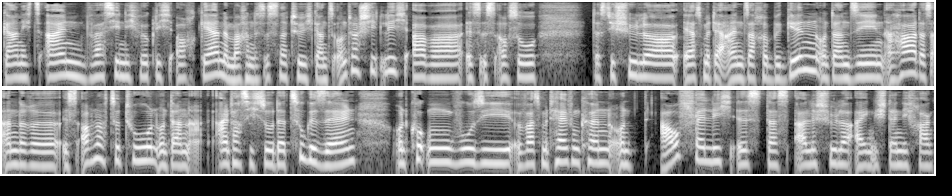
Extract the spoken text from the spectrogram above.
gar nichts ein, was sie nicht wirklich auch gerne machen. Das ist natürlich ganz unterschiedlich, aber es ist auch so, dass die Schüler erst mit der einen Sache beginnen und dann sehen, aha, das andere ist auch noch zu tun und dann einfach sich so dazugesellen und gucken, wo sie was mit helfen können. Und auffällig ist, dass alle Schüler eigentlich ständig fragen,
